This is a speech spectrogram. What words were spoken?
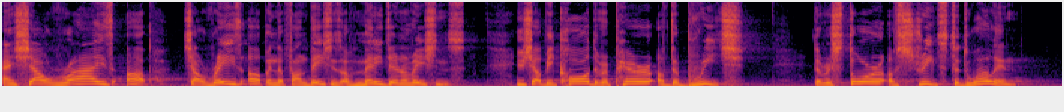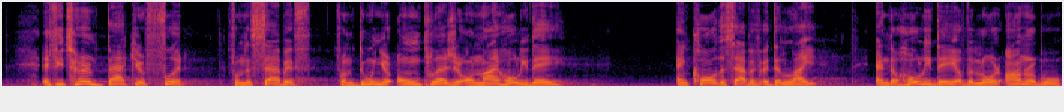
and shall rise up, shall raise up in the foundations of many generations. You shall be called the repairer of the breach, the restorer of streets to dwell in. If you turn back your foot from the Sabbath, from doing your own pleasure on my holy day, and call the Sabbath a delight, and the holy day of the Lord honorable,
